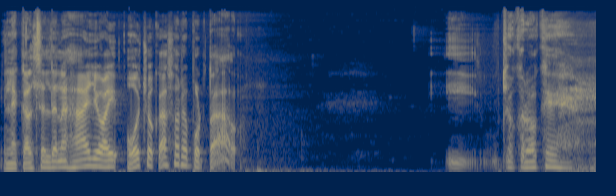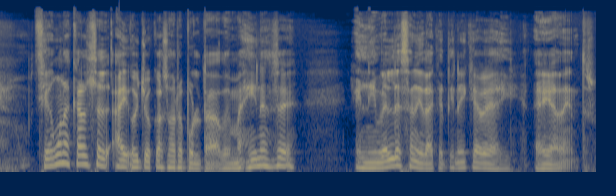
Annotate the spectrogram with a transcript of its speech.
en la cárcel de Najayo hay ocho casos reportados. Y yo creo que si en una cárcel hay ocho casos reportados, imagínense el nivel de sanidad que tiene que haber ahí, ahí adentro.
